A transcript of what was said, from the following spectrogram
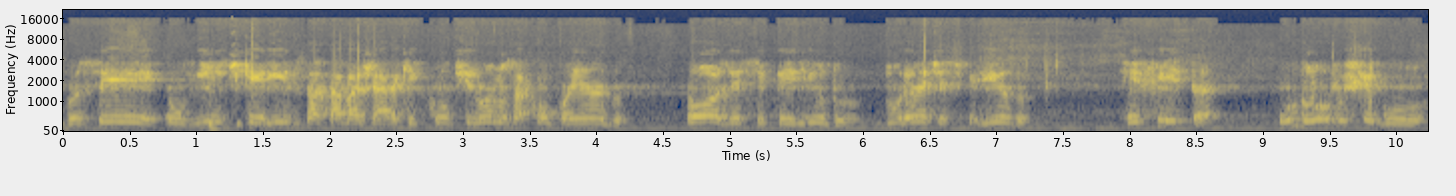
você ouvinte querido da Tabajara que continua nos acompanhando, pós esse período, durante esse período, reflita, o novo chegou,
